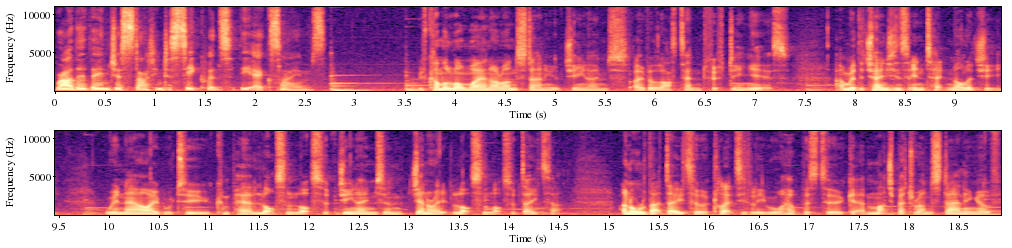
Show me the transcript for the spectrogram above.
rather than just starting to sequence the exomes. We've come a long way in our understanding of genomes over the last 10 to 15 years. And with the changes in technology, we're now able to compare lots and lots of genomes and generate lots and lots of data. And all of that data collectively will help us to get a much better understanding of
